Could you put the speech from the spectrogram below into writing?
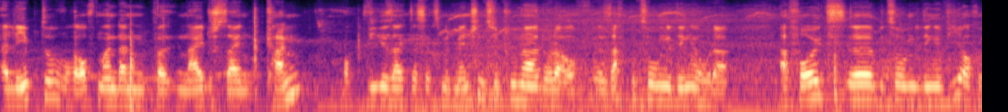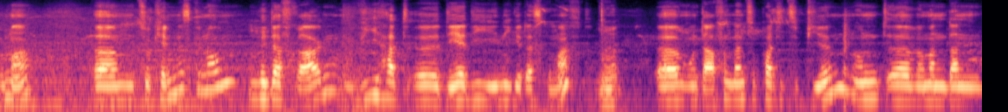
Erlebte, worauf man dann neidisch sein kann. Ob, wie gesagt, das jetzt mit Menschen zu tun hat oder auch äh, sachbezogene Dinge oder erfolgsbezogene Dinge, wie auch immer, ähm, zur Kenntnis genommen, Mhm. hinterfragen, wie hat äh, der, diejenige das gemacht Ja. ähm, und davon dann zu partizipieren. Und äh, wenn man dann,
